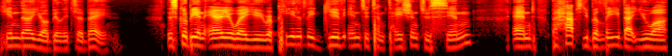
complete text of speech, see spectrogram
hinder your ability to obey? This could be an area where you repeatedly give into temptation to sin and perhaps you believe that you are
